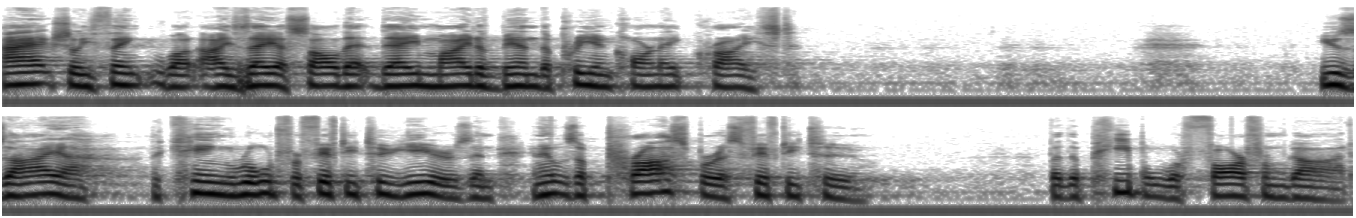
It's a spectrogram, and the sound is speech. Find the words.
I actually think what Isaiah saw that day might have been the pre incarnate Christ. Uzziah, the king, ruled for 52 years, and, and it was a prosperous 52. But the people were far from God.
